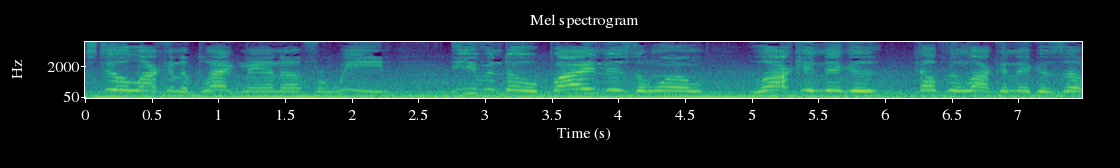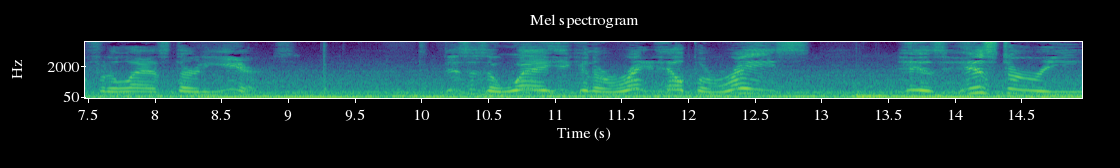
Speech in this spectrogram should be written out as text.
still locking the black man up for weed, even though Biden is the one locking niggas, helping locking niggas up for the last 30 years. This is a way he can erase, help erase his history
